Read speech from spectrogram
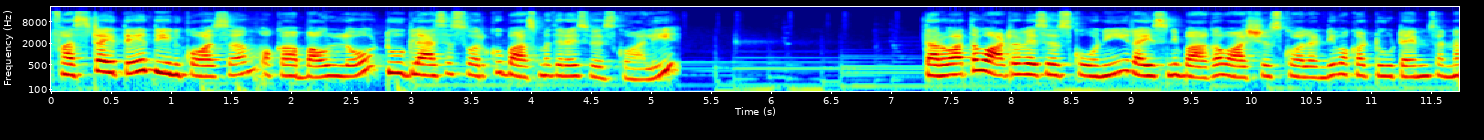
ఫస్ట్ అయితే దీనికోసం ఒక బౌల్లో టూ గ్లాసెస్ వరకు బాస్మతి రైస్ వేసుకోవాలి. తర్వాత వాటర్ వేసేసుకొని రైస్ని బాగా వాష్ చేసుకోవాలండి. ఒక టూ టైమ్స్ అన్న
